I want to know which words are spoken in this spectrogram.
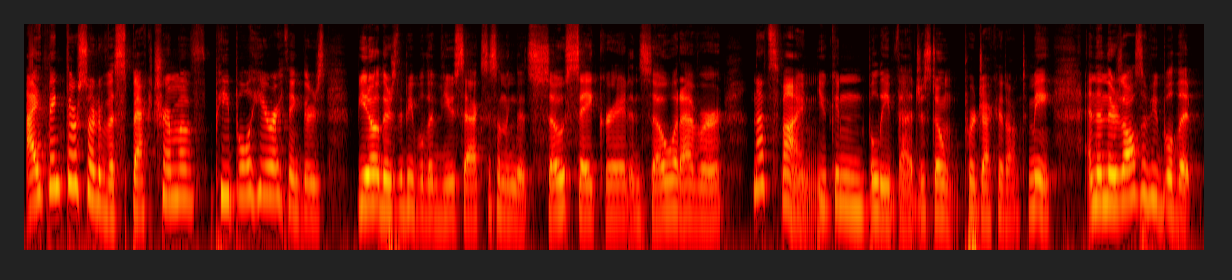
I think there's sort of a spectrum of people here. I think there's, you know, there's the people that view sex as something that's so sacred and so whatever. And that's fine. You can believe that. Just don't project it onto me. And then there's also people that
